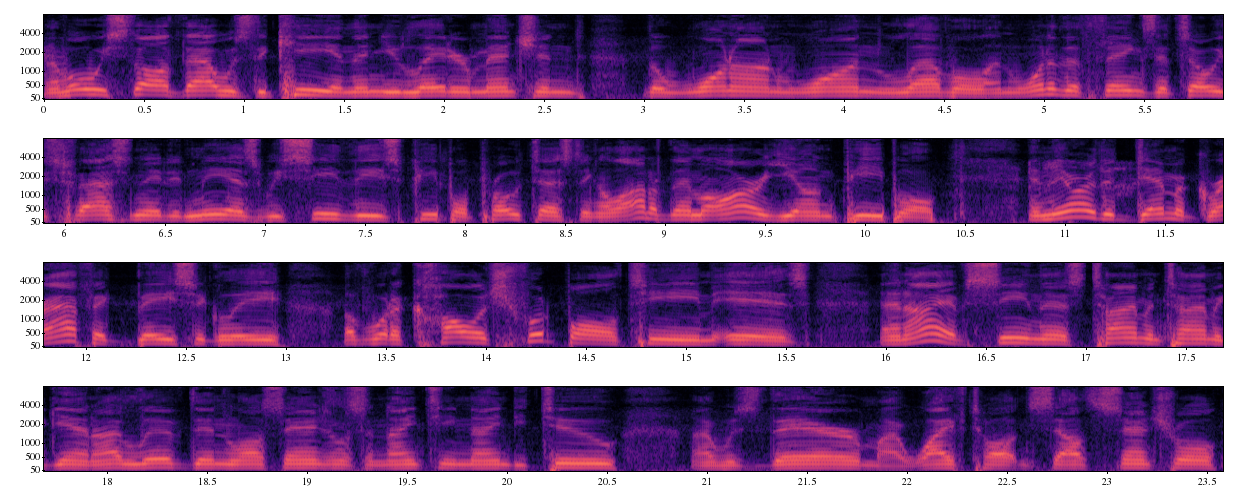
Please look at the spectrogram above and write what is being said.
And I've always thought that was the key. And then you later mentioned the one on one level. And one of the things that's always fascinated me as we see these people protesting, a lot of them are young people. And they are the demographic, basically, of what a college football team is. And I have seen this time and time again. I lived in Los Angeles in 1992. I was there. My wife taught in South Central,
